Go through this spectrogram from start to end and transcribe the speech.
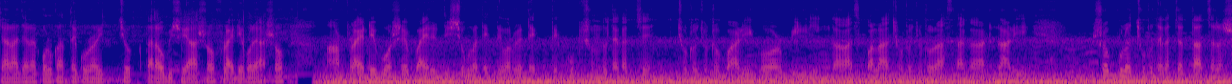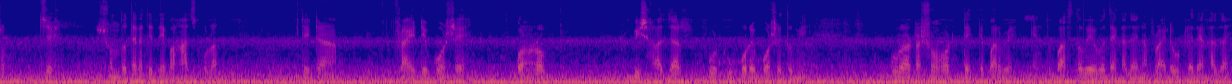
যারা যারা কলকাতায় ঘোরার ইচ্ছুক, তারা অবশ্যই আসো ফ্লাইটে করে আসো। আর ফ্লাইটে বসে বাইরের দৃশ্যগুলো দেখতে পারবে, দেখতে খুব সুন্দর দেখাচ্ছে। ছোট ছোট বাড়ি ঘর বিল্ডিং গাছপালা, ছোট ছোট রাস্তাঘাট, গাড়ি, সবগুলো ছোট দেখাচ্ছে। তাছাড়া সবচেয়ে সুন্দর দেখাচ্ছে, দেখো হাঁসগুলো। যেটা ফ্লাইটে বসে পনেরো বিশ হাজার ফুট উপরে বসে তুমি পুরাটা শহর দেখতে পারবে। কিন্তু বাস্তবে এভাবে দেখা যায় না ফ্লাইটে উঠলে দেখা যায়।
